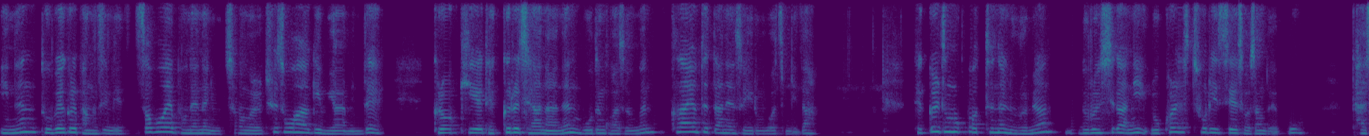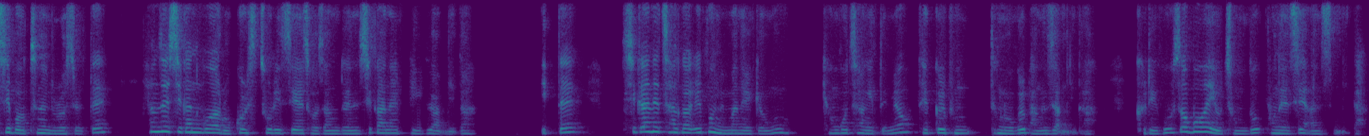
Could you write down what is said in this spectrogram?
이는 도백을 방지 및 서버에 보내는 요청을 최소화하기 위함인데 그렇기에 댓글을 제한하는 모든 과정은 클라이언트 단에서 이루어집니다. 댓글 등록 버튼을 누르면 누른 시간이 로컬 스토리지에 저장되고 다시 버튼을 눌렀을 때 현재 시간과 로컬 스토리지에 저장된 시간을 비교합니다. 이때 시간의 차가 1분 미만일 경우 경고창이 뜨며 댓글 분- 등록을 방지합니다. 그리고 서버의 요청도 보내지 않습니다.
